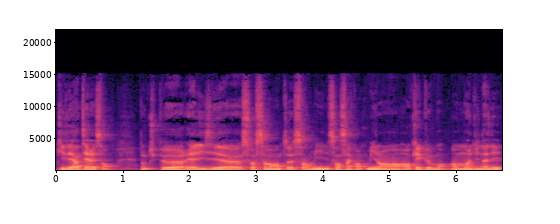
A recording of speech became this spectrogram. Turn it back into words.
qui est intéressant. Donc tu peux réaliser 60, 100 000, 150 000 en, quelques mois, en moins d'une année.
